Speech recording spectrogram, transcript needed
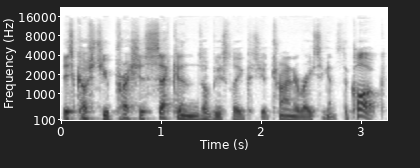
This costs you precious seconds, obviously, because you're trying to race against the clock.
